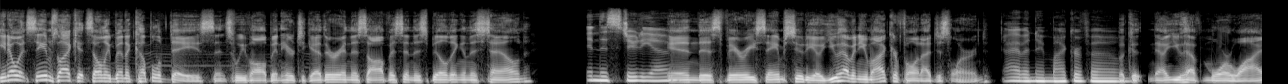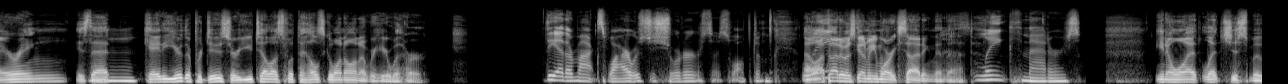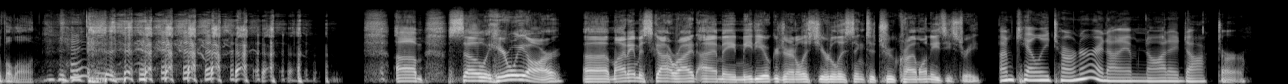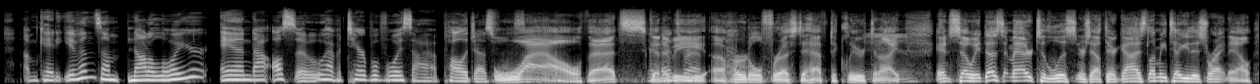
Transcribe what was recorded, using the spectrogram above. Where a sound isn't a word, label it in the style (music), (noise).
You know, it seems like it's only been a couple of days since we've all been here together in this office, in this building, in this town, In this studio, in this very same studio. You have a new microphone, I just learned, I have a new microphone. because now you have more wiring. Is that, Mhm. Katie, you're the producer. You tell us what the hell's going on over here with her. The other mic's wire was just shorter, so I swapped them. Oh, I thought it was going to be more exciting than that. Length matters. You know what? Let's just move along. Okay. (laughs) (laughs) Um, so here we are. Uh, my name is Scott Wright. I am a mediocre journalist. You're listening to True Crime on Easy Street. I'm Kelly Turner, and I am not a doctor. I'm Katie Givens. I'm not a lawyer, and I also have a terrible voice. I apologize for this. Wow, that's Yeah, going to that's be right. a hurdle for us to have to clear tonight. And so it doesn't matter to the listeners out there, guys. Let me tell you this right now:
